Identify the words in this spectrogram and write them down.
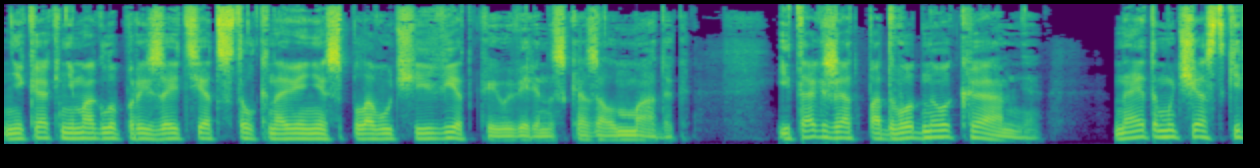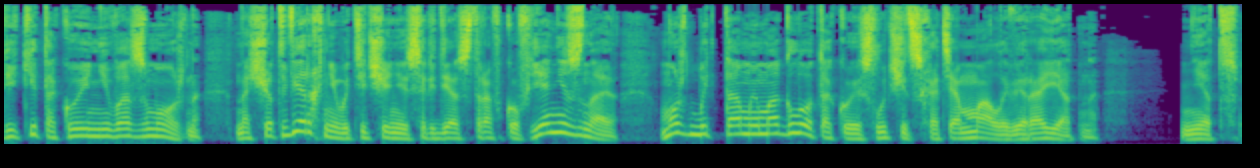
никак не могло произойти от столкновения с плавучей веткой», уверенно сказал Мадок, «и также от подводного камня». На этом участке реки такое невозможно. Насчет верхнего течения среди островков я не знаю. Может быть, там и могло такое случиться, хотя маловероятно. Нет,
